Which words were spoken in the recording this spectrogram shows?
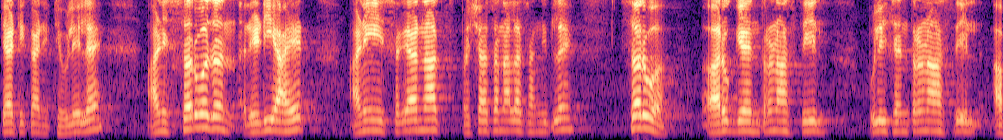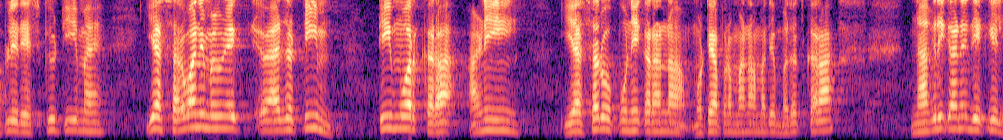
त्या ठिकाणी ठेवलेली आहे. आणि सर्वजण रेडी आहेत. आणि सगळ्यांनाच प्रशासनाला सांगितलं आहे सर्व आरोग्य यंत्रणा असतील पोलीस यंत्रणा असतील आपली रेस्क्यू टीम आहे या सर्वांनी मिळून एक ॲज अ टीम टीमवर्क करा आणि या सर्व पुणेकरांना मोठ्या प्रमाणामध्ये मदत करा. नागरिकाने देखील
